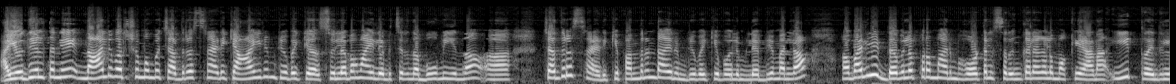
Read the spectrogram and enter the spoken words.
അയോധ്യയിൽ തന്നെ നാല് വർഷം മുമ്പ് ചതുരശ്ര അടിക്ക് ആയിരം രൂപയ്ക്ക് സുലഭമായി ലഭിച്ചിരുന്ന ഭൂമി ഇന്ന് ആ, ചതുരശ്ര പന്ത്രണ്ടായിരം രൂപയ്ക്ക് പോലും ലഭ്യമല്ല. വലിയ ഡെവലപ്പർമാരും ഹോട്ടൽ ശൃംഖലകളും ഒക്കെയാണ് ഈ ട്രെൻഡിൽ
